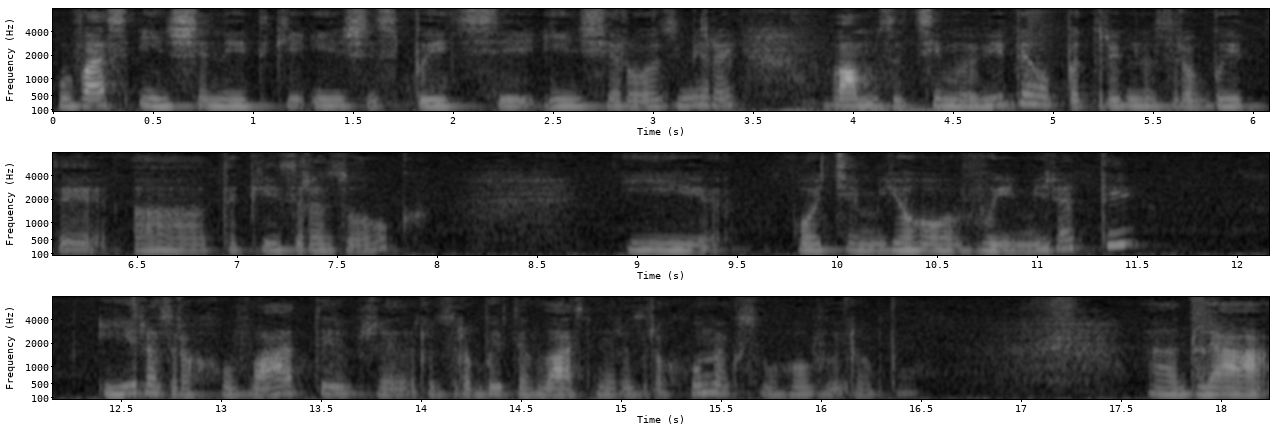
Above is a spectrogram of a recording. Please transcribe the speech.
у вас інші нитки, інші спиці, інші розміри. Вам за цими відео потрібно зробити а, такий зразок, і потім його виміряти і розрахувати, вже розробити власний розрахунок свого виробу. А, для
